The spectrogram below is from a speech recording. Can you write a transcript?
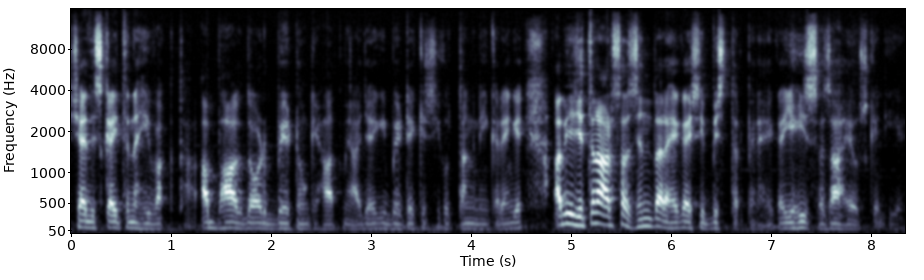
शायद इसका इतना ही वक्त था। अब भाग दौड़ बेटों के हाथ में आ जाएगी। बेटे किसी को तंग नहीं करेंगे। अब ये जितना अरसा ज़िंदा रहेगा, इसी बिस्तर पर रहेगा। यही सज़ा है उसके लिए।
